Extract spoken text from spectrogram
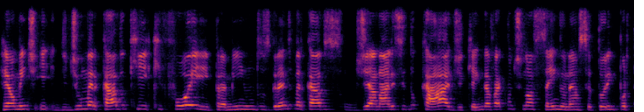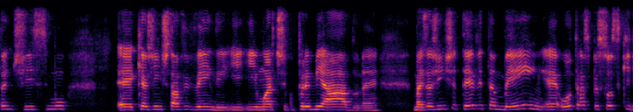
realmente de um mercado que, que foi, para mim, um dos grandes mercados de análise do CAD, que ainda vai continuar sendo né, um setor importantíssimo é, que a gente está vivendo e, e, um artigo premiado, né? Mas a gente teve também é, outras pessoas que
